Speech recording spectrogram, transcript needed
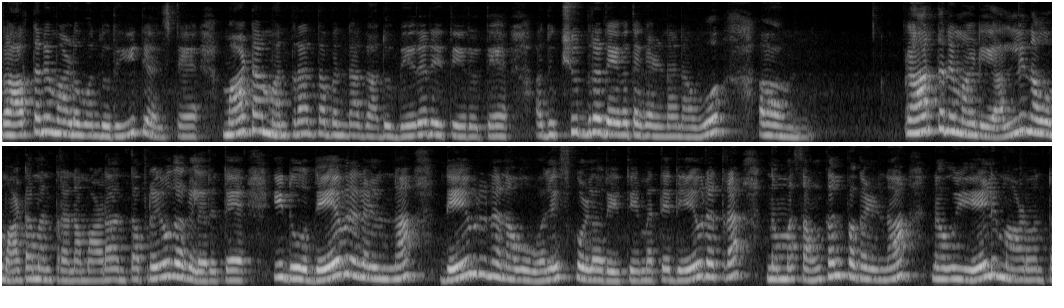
ಪ್ರಾರ್ಥನೆ ಮಾಡೋ ಒಂದು ರೀತಿ ಅಷ್ಟೇ. ಮಾಟ, ಮಂತ್ರ ಅಂತ ಬಂದಾಗ ಅದು ಬೇರೆ ರೀತಿ ಇರುತ್ತೆ. ಅದು ಕ್ಷುದ್ರ ದೇವತೆಗಳನ್ನ ನಾವು ಪ್ರಾರ್ಥನೆ ಮಾಡಿ, ಅಲ್ಲಿ ನಾವು ಮಾಟ ಮಂತ್ರನ ಮಾಡೋ ಅಂಥ ಪ್ರಯೋಗಗಳಿರುತ್ತೆ. ಇದು ದೇವರುಗಳನ್ನ, ದೇವ್ರನ್ನ ನಾವು ಒಲಿಸ್ಕೊಳ್ಳೋ ರೀತಿ, ಮತ್ತು ದೇವ್ರ ಹತ್ರ ನಮ್ಮ ಸಂಕಲ್ಪಗಳನ್ನ ನಾವು ಹೇಳಿ ಮಾಡುವಂಥ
